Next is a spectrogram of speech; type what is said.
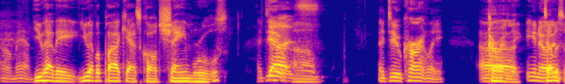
Oh man, You have a you have a podcast called Shame Rules. I do. Um, I do currently. Uh, currently, you know, tell and us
